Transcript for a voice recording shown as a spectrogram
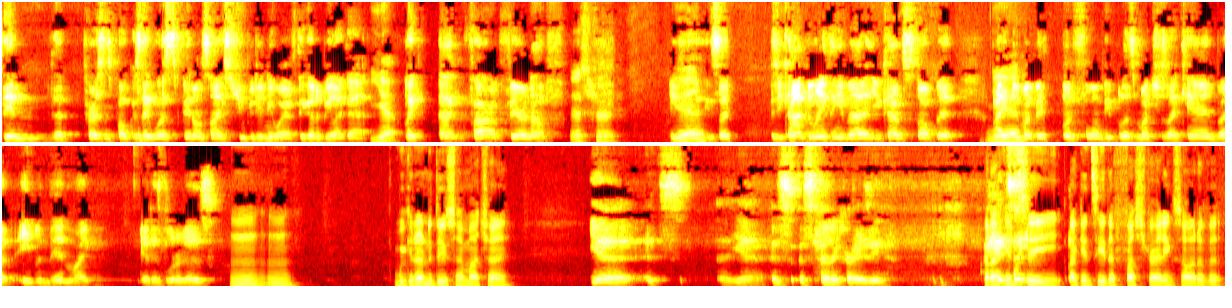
than the person's pocket because they were spent on something stupid anyway if they're going to be like that." Yeah, Like, no, fair, fair enough. that's true. He- Yeah. he's like, because you can't do anything about it, you can't stop it. I do my best to inform people as much as I can, but even then, like, it is what it is. Mm mm. We can only do so much, eh? Yeah, it's uh, yeah, it's it's kind of crazy. But I It's can like- see I can see the frustrating side of it,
